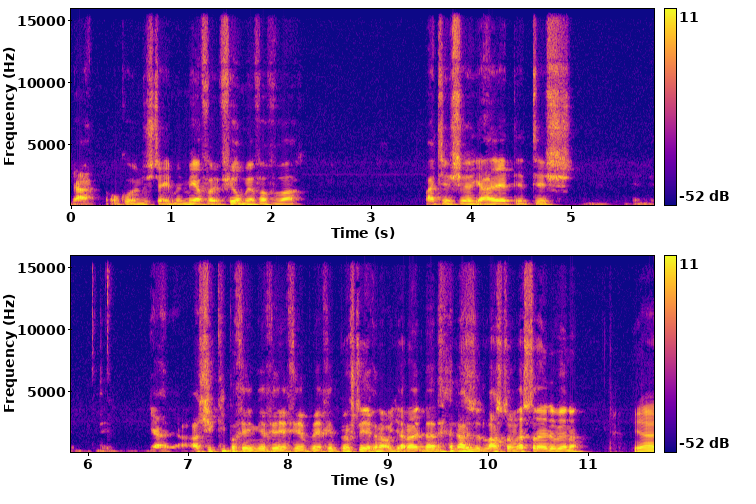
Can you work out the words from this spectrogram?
ja, ook een understatement, meer, veel meer van verwacht. Maar het is, eh, ja, het, het is, ja, als je keeper geen, geen, geen, geen push tegenhoudt, ja, dan, dan, dan is het lastig wedstrijden winnen. Ja,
